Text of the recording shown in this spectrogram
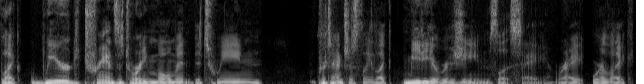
like weird transitory moment between pretentiously like media regimes, let's say, right? Where like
